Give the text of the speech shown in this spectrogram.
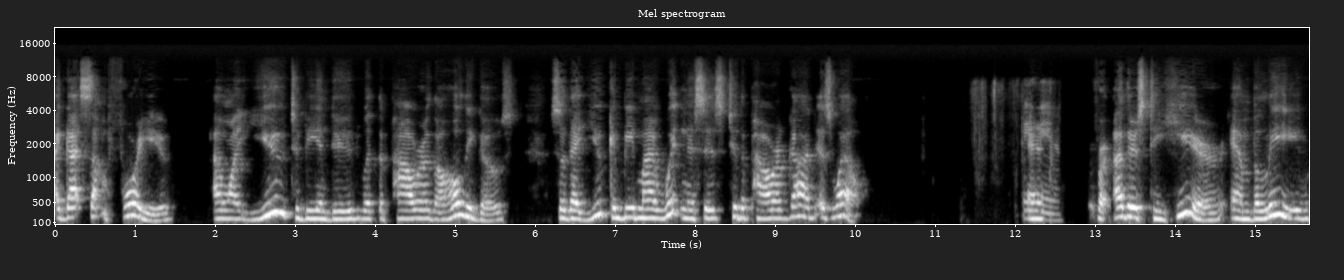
i got something for you i want you to be endued with the power of the holy ghost so that you can be my witnesses to the power of god as well Amen. and for others to hear and believe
